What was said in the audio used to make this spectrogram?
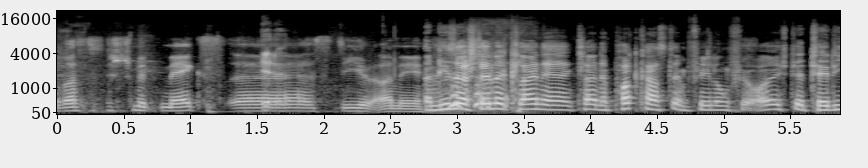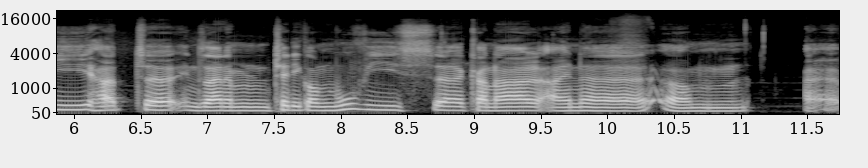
So was ist mit Max äh, Stil? Ah, nee. An dieser Stelle kleine, kleine Podcast-Empfehlung für euch. Der Teddy hat äh, in seinem Teddy Gone Movies äh, Kanal eine ähm, äh,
